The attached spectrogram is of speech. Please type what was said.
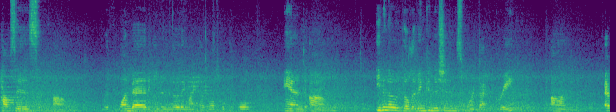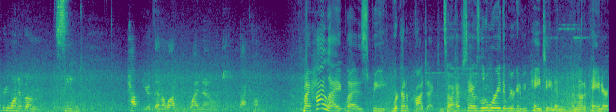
houses um, with one bed even though they might have multiple people. And um, even though the living conditions weren't that great, um, every one of them seemed happier than a lot of people I know back home. my highlight was we work on a project and so I have to say I was a little worried that we were going to be painting and I'm not a painter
